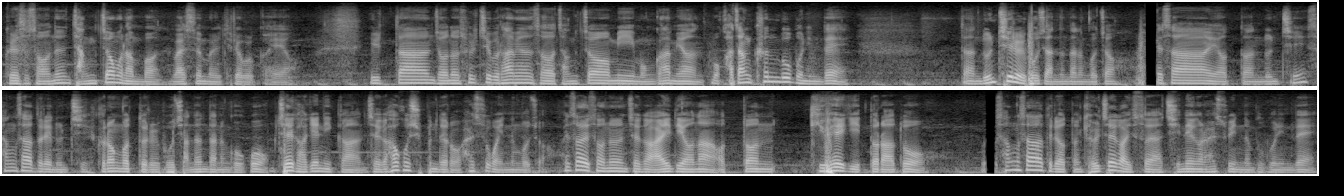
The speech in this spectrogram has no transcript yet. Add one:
그래서 저는 장점을 한번 말씀을 드려볼까 해요. 일단 저는 술집을 하면서 장점이 뭔가 하면 뭐 가장 큰 부분인데 일단 눈치를 보지 않는다는 거죠. 회사의 어떤 눈치, 상사들의 눈치 그런 것들을 보지 않는다는 거고 제 가게니까 제가 하고 싶은 대로 할 수가 있는 거죠. 회사에서는 제가 아이디어나 어떤 기획이 있더라도 상사들의 어떤 결제가 있어야 진행을 할 수 있는 부분인데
